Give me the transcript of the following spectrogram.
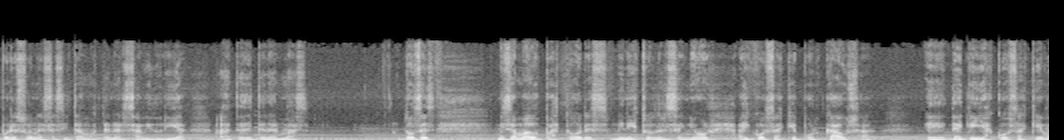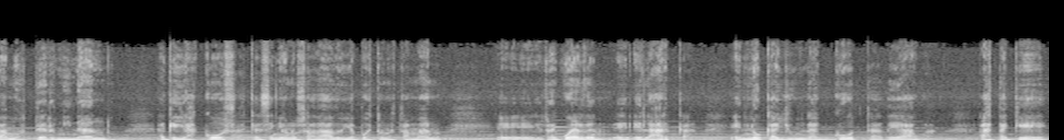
Por eso necesitamos tener sabiduría antes de tener más. Entonces, mis amados pastores, ministros del Señor, hay cosas que por causa eh, de aquellas cosas que vamos terminando, aquellas cosas que el Señor nos ha dado y ha puesto en nuestra mano, eh, recuerden, eh, el arca, no cayó una gota de agua hasta que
